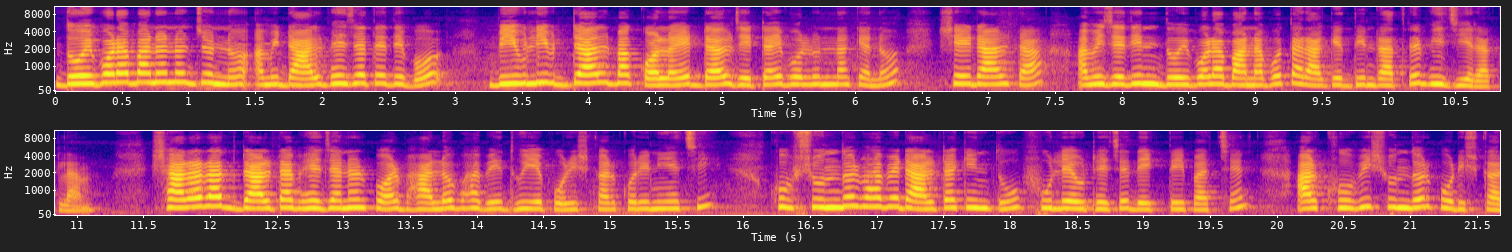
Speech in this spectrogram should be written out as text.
দই বড়া বানানোর জন্য আমি ডাল ভেজাতে দেব বিউলির ডাল বা কলাইয়ের ডাল যেটাই বলুন না কেন, সেই ডালটা আমি যেদিন দই বড়া বানাবো তার আগের দিন রাত্রে ভিজিয়ে রাখলাম। সারা রাত ডালটা ভেজানোর পর ভালোভাবে ধুয়ে পরিষ্কার করে নিয়েছি। খুব সুন্দরভাবে ডালটা কিন্তু ফুলে উঠেছে, দেখতেই পাচ্ছেন, আর খুবই সুন্দর পরিষ্কার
